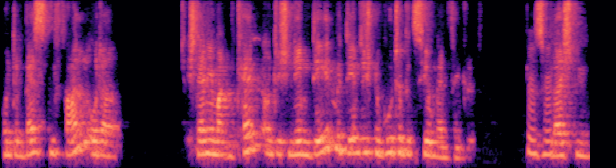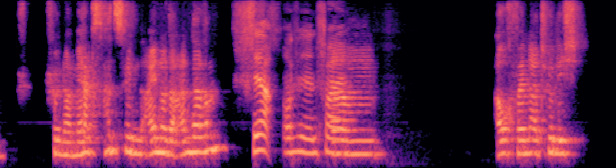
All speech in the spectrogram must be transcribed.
und im besten Fall oder ich lerne jemanden kennen und ich nehme den, mit dem sich eine gute Beziehung entwickelt. Mhm. Das ist mhm. vielleicht ein schöner Merksatz für den einen oder anderen. Ja, auf jeden Fall. Ähm, auch wenn natürlich,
